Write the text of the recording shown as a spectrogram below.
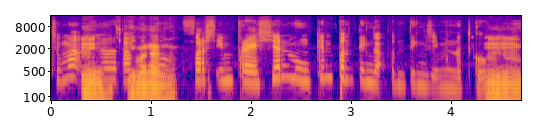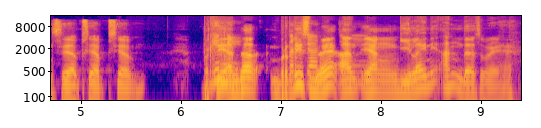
cuma hmm, menurut aku gimana? first impression mungkin penting nggak penting sih menurutku hmm, siap siap siap Berarti Gini, Anda berarti sebenarnya yang gila ini Anda sebenarnya.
